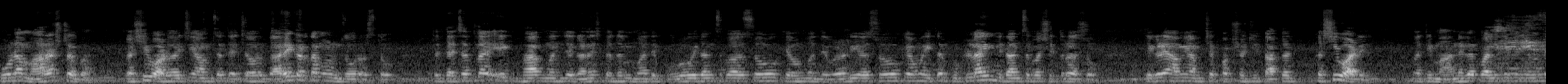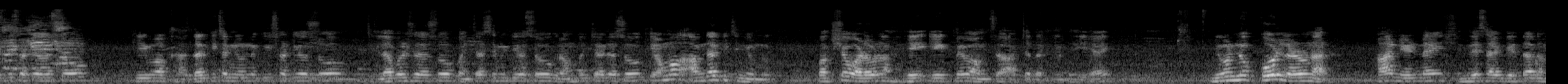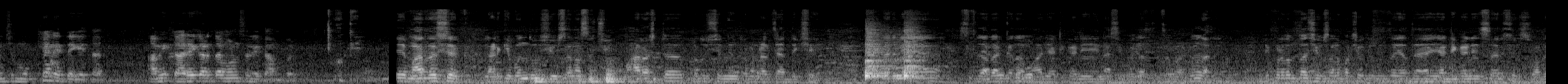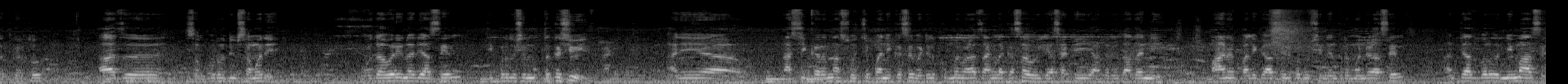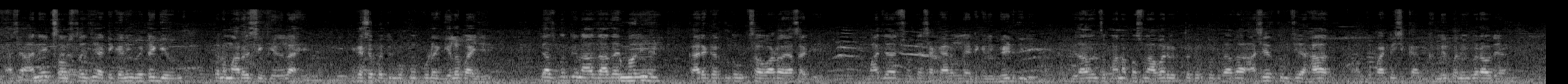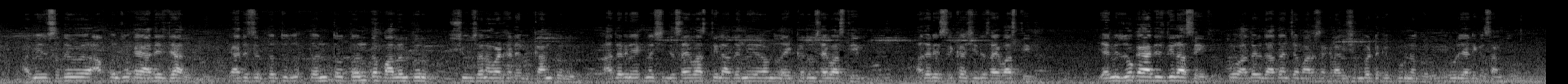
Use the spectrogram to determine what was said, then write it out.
पूर्ण महाराष्ट्रभर कशी वाढवायची आमचा त्याच्यावर कार्यकर्ता म्हणून जोर असतो. तर त्याच्यातला एक भाग म्हणजे गणेश कदममध्ये पूर्व विधानसभा असो किंवा मग देवळाली असो किंवा मग इतर कुठलाही विधानसभा क्षेत्र असो तिकडे आम्ही आमच्या पक्षाची ताकद कशी वाढेल? मग ती महानगरपालिकेच्या निवडणुकीसाठी असो किंवा खासदारकीच्या निवडणुकीसाठी असो जिल्हा परिषद असो पंचायत समिती असो ग्रामपंचायत असो किंवा मग आमदारकीची निवडणूक पक्ष वाढवणं हे एकमेव आमचं आजच्या तारखेला ध्येय आहे. निवडणूक कोण लढवणार? हा निर्णय शिंदे साहेब घेतात आमचे मुख्य नेते घेतात. आम्ही कार्यकर्ता म्हणून सगळे काम करतो. ओके. मार्गदर्शक लाडके बंधू शिवसेना सचिव महाराष्ट्र प्रदूषण नियंत्रण मंडळाचे अध्यक्ष आदरणीय श्रीदादा कदम आज या ठिकाणी नाशिकमध्ये आज त्यांचं झालं मी प्रथमतः शिवसेना पक्ष वतीनं या- या ठिकाणी सहर्ष स्वागत करतो. आज संपूर्ण दिवसामध्ये गोदावरी नदी असेल ती प्रदूषणमुक्त कशी होईल? आणि नाशिककरांना स्वच्छ पाणी कसं भेटेल कुंभमेळा चांगला कसा होईल यासाठी आदरणीय दादांनी महानगरपालिका असेल प्रदूषण नियंत्रण मंडळ असेल आणि त्याचबरोबर निमा असेल अशा अनेक संस्थांची या ठिकाणी बैठक घेऊन त्यांना मार्गदर्शन केलेलं आहे की कशा पद्धतीने पुढे गेलं पाहिजे. त्याच पद्धतीने आज दादांनी कार्यकर्त्यांचा उत्साह वाढवा यासाठी माझ्या छोट्याशा कार्यालयाला या ठिकाणी भेट दिली. मी दादांचं मनापासून आभार व्यक्त करतो की दादा असेच तुमचे हात आमच्या पाठीशी काय खंबीरपणे उभे राहू द्या. आम्ही सदैव आपण जो काही आदेश द्याल त्या तंतु- तंतोतंत पालन करून शिवसेना वाढीसाठी आम्ही काम करू. आदरणीय एकनाथ शिंदे साहेब असतील आदरणीय रामदाई कदम साहेब असतील आदरणीय श्रीकांत शिंदे साहेब असतील यांनी जो काही आदेश दिला असेल तो आदरणीय दादांच्या महाराष्ट्राकडे आम्ही शंभर टक्के पूर्ण करू. एवढं या ठिकाणी सांगतो.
